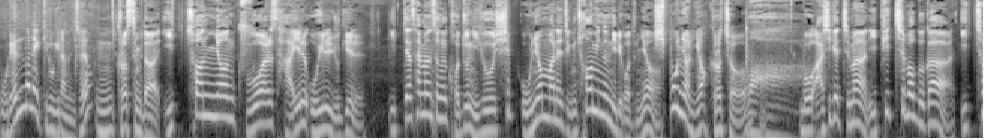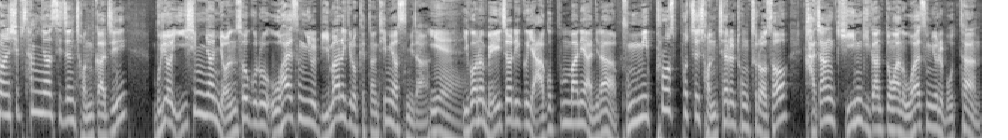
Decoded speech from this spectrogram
오랜만에 기록이라면서요? 음, 그렇습니다. 2000년 9월 4일, 5일, 6일 이때 3연승을 거둔 이후 15년 만에 지금 처음 있는 일이거든요. 15년이요? 그렇죠. 와. 뭐 아시겠지만 이 피츠버그가 2013년 시즌 전까지 무려 20년 연속으로 5할 승률 미만을 기록했던 팀이었습니다. 예. 이거는 메이저리그 야구뿐만이 아니라 북미 프로스포츠 전체를 통틀어서 가장 긴 기간 동안 5할 승률을 못한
